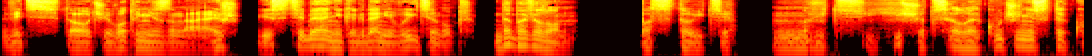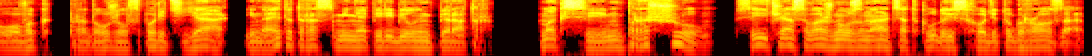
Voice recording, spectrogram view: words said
Ведь то, чего ты не знаешь, из тебя никогда не вытянут», — добавил он. «Постойте, но ведь еще целая куча нестыковок, Продолжил спорить я, и на этот раз меня перебил император. «Максим, прошу, сейчас важно узнать, откуда исходит угроза.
